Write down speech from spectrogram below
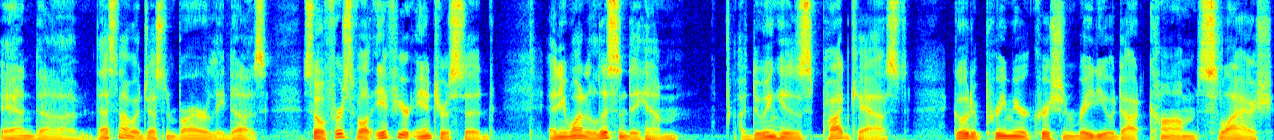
and uh, that's not what Justin Brierley does. So first of all, if you're interested and you want to listen to him uh, doing his podcast, go to premierchristianradio.com slash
